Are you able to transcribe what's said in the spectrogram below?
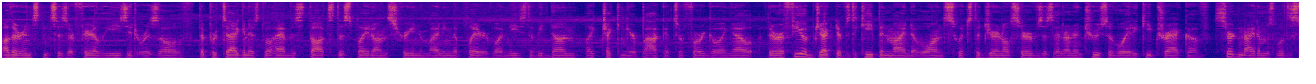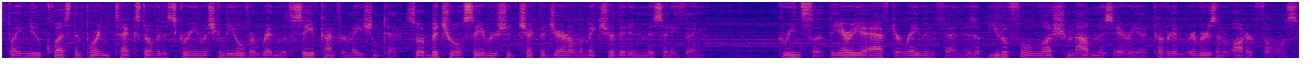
other instances are fairly easy to resolve. The protagonist will have his thoughts displayed on screen reminding the player of what needs to be done, like checking your pockets before going out. There are a few objectives to keep in mind at once, which the journal serves as an unintrusive way to keep track of. Certain items will display new quest important text over the screen which can be overwritten with save confirmation text, so habitual savers should check the journal to make sure they didn't miss anything. Greenslit, the area after Ravenfen, is a beautiful, lush, mountainous area covered in rivers and waterfalls.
